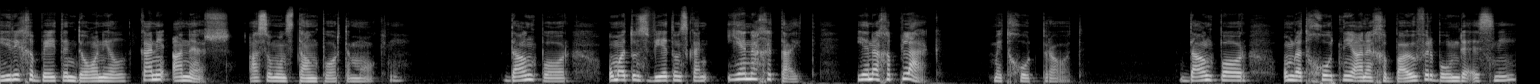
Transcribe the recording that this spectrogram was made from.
Hierdie gebed in Daniël kan nie anders as om ons dankbaar te maak nie. Dankbaar omdat ons weet ons kan enige tyd, enige plek met God praat. Dankbaar omdat God nie aan 'n gebou verbonde is nie.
